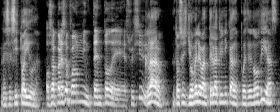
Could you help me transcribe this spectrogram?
necesito ayuda. O sea, pero ese fue un intento de suicidio. Claro, entonces yo me levanté de la clínica después de dos días,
